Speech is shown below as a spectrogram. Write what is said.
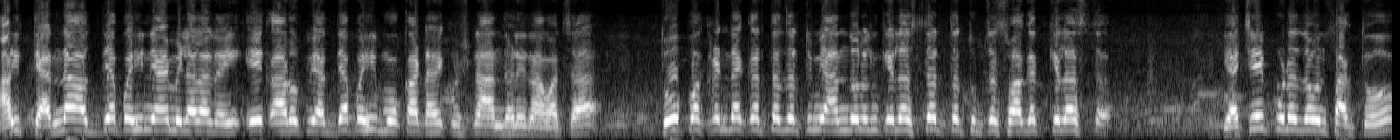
आणि त्यांना अद्यापही न्याय मिळाला नाही. एक आरोपी अद्यापही मोकाट आहे कृष्णा आंधळे नावाचा. तो पकडण्याकरता जर तुम्ही आंदोलन केलं असतं तर तुमचं स्वागत केलं असतं. याच्याही पुढे जाऊन सांगतो.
